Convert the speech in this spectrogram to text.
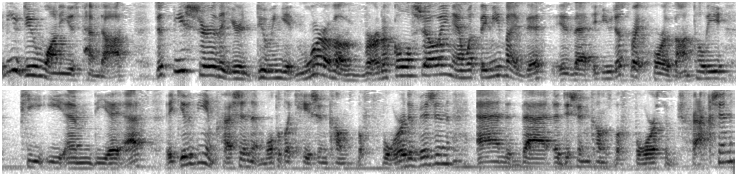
if you do want to use PEMDAS, just be sure that you're doing it more of a vertical showing, and what they mean by this is that if you just write horizontally, P-E-M-D-A-S, it gives the impression that multiplication comes before division and that addition comes before subtraction.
